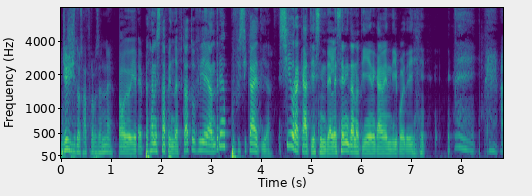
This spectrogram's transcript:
και ζήσει τόσο άνθρωπος, δεν είναι; Όχι, όχι, ε, πέθανε στα 57 του φίλε Ανδρέα που φυσικά αίτια. Σίγουρα κάτι συντέλεσε, δεν ήταν ότι δεν έκαμε τίποτε. Α,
